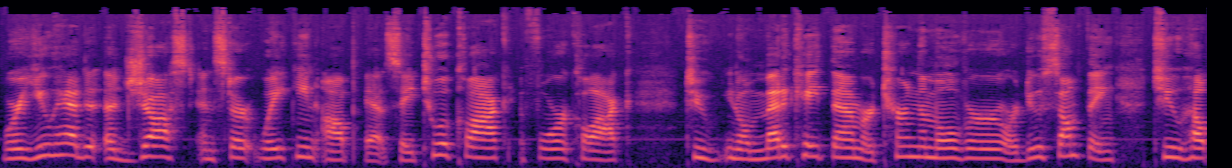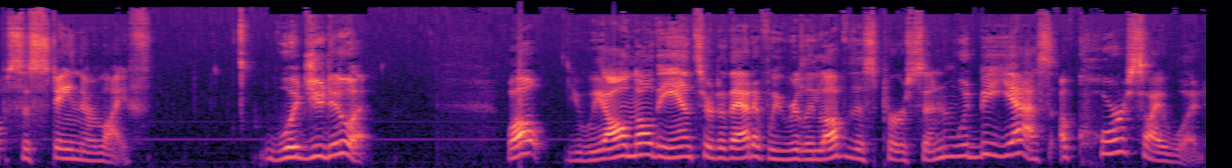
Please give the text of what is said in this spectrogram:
where you had to adjust and start waking up at say two o'clock four o'clock to you know medicate them or turn them over or do something to help sustain their life. Would you do it? Well we all know the answer to that if we really love this person would be yes of course i would.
